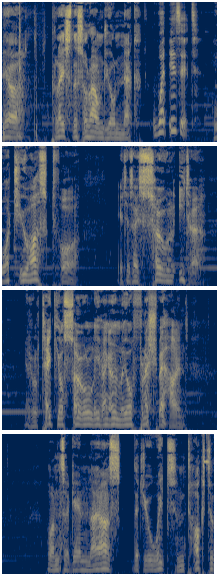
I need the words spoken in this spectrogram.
Here, place this around your neck. What is it? What you asked for. It is a soul eater. It will take your soul, leaving only your flesh behind. Once again, I ask that you wait and talk to.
